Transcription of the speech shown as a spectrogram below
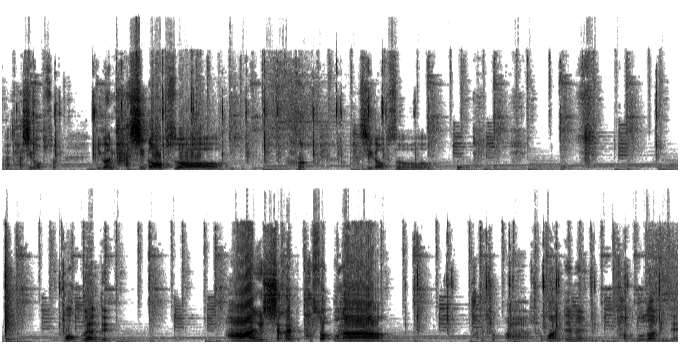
아, 다시가 없어. 이건 다시가 없어. 어? 다시가 없어. 어, 왜 안 돼? 아, 이게 시작할 때다 썼구나. 다, 초, 아, 초과 안 되면 다 노답인데.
